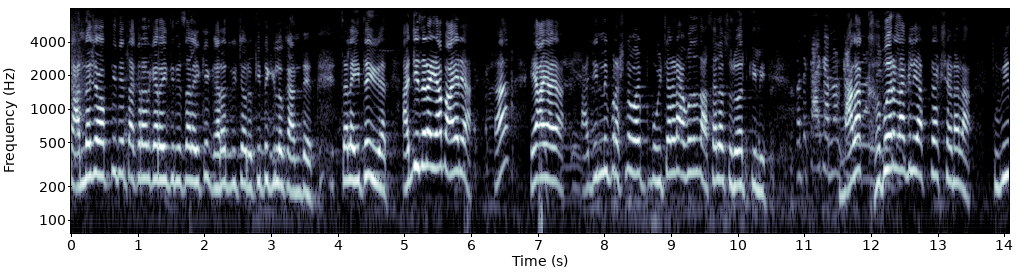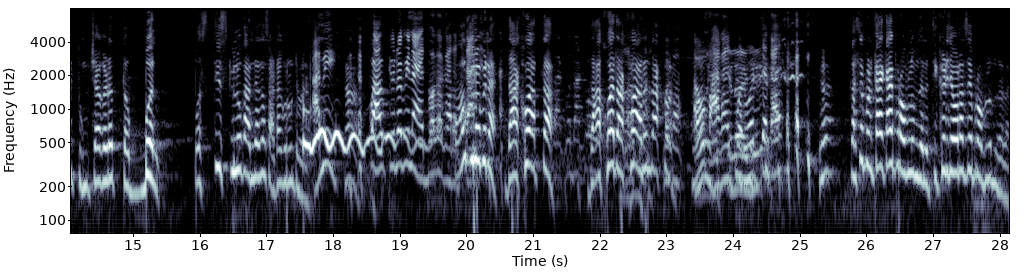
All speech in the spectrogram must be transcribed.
कांद्याच्या बाबतीत तक्रार करायची नाही. चला एक एक घरात विचारू किती किलो कांदे आहेत. चला इथे येऊयात. आजी जरा या बाहेर या. हा? या या या. आजींनी प्रश्न व- विचारण्या अगोदरच हसायला सुरुवात केली. काय करणार? मला खबर लागली आत्ता क्षणाला. तुम्ही तुमच्याकडे तब्बल पस्तीस किलो कांद्याचा साठा करून ठेवला. आम्ही? पाव किलो बी नाहीत बघा पाव घरात किलो बी नाही. दाखवा आत्ता दाखवा दाखवा आणून दाखवा. अहो महागाई परवडते काय? हं? कसं पण काय काय प्रॉब्लेम झाले? तिखट जेवणाचा प्रॉब्लेम झाला.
